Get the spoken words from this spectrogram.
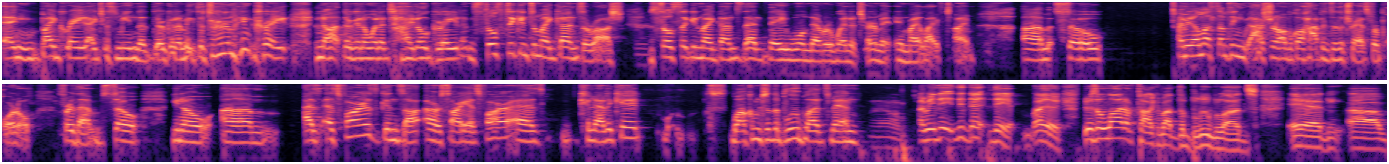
and by great, I just mean that they're going to make the tournament great, not they're going to win a title great. I'm still sticking to my guns, Arash. I'm still sticking to my guns that they will never win a tournament in my lifetime. Um, so, I mean, unless something astronomical happens in the transfer portal for them. So, you know, um, as as far as Gonzaga, or sorry, as far as Connecticut, welcome to the Blue Bloods, man. I mean, they, they, they, they, there's a lot of talk about the Blue Bloods, and um,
